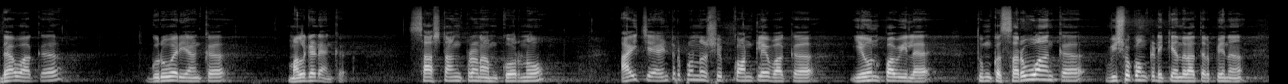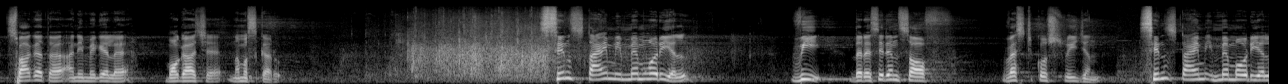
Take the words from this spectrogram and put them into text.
देवाक गुरुवर्यांक मलगड्यांक साश्टांग प्रणाम कोरनो आयचे एंटरप्रिनरशीप कॉन्क्लेवाक येवन पाविले तुमकां सर्वांक विश्व कोंकणी केंद्रा तर्फेन स्वागत आनी म्हगेले मोगाचे नमस्कार since time immemorial we the residents of west coast region since time immemorial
